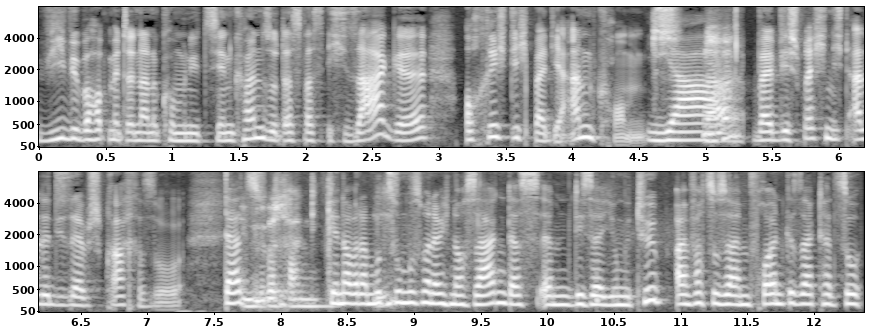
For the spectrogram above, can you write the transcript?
wie wir überhaupt miteinander kommunizieren können, so dass was ich sage auch richtig bei dir ankommt. Ja. Ne? Weil wir sprechen nicht alle dieselbe Sprache so. Dazu, genau, dazu muss man nämlich noch sagen, dass ähm, dieser junge Typ einfach zu seinem Freund gesagt hat, so,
